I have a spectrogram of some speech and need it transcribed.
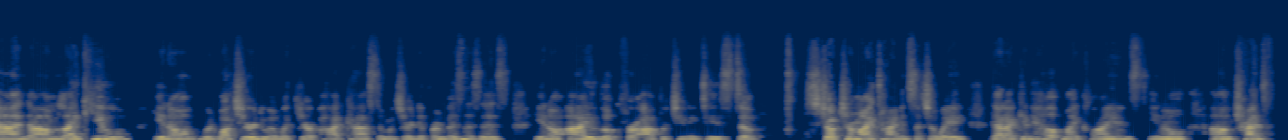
And um, like you, you know, with what you're doing with your podcast and with your different businesses, you know, I look for opportunities to structure my time in such a way that I can help my clients, you know, um, transform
